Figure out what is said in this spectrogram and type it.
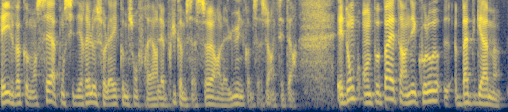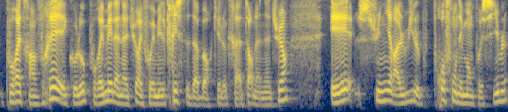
Et il va commencer à considérer le soleil comme son frère, la pluie comme sa sœur, la lune comme sa sœur, etc. Et donc, on ne peut pas être un écolo bas de gamme. Pour être un vrai écolo, pour aimer la nature, il faut aimer le Christ d'abord, qui est le créateur de la nature et s'unir à lui le plus profondément possible.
